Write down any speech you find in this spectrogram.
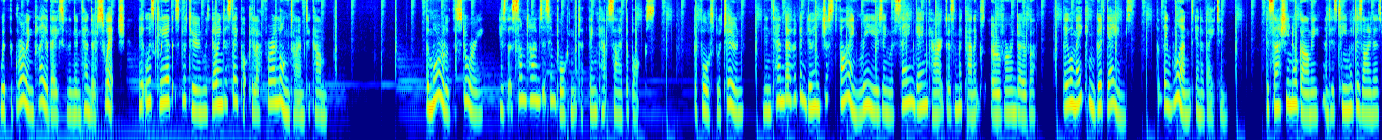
With the growing player base for the Nintendo Switch, it was clear that Splatoon was going to stay popular for a long time to come. The moral of the story is that sometimes it's important to think outside the box. Before Splatoon, Nintendo had been doing just fine reusing the same game characters and mechanics over and over. They were making good games, but they weren't innovating. Hisashi Nogami and his team of designers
